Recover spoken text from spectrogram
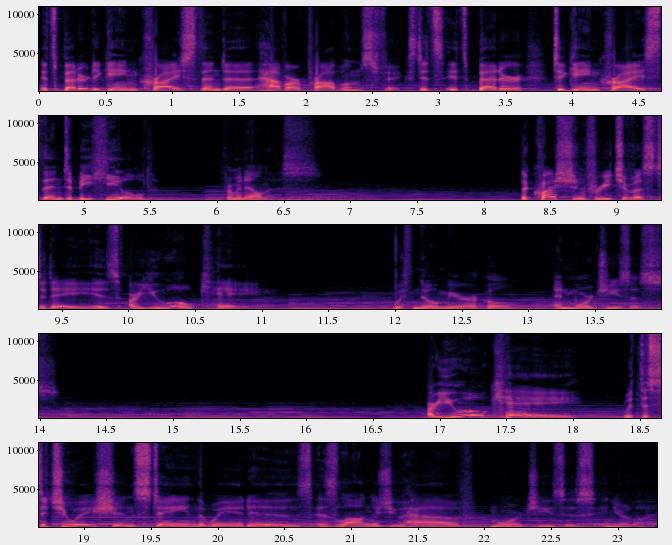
It's better to gain Christ than to have our problems fixed. It's, it's better to gain Christ than to be healed from an illness. The question for each of us today is Are you okay with no miracle and more Jesus? Are you okay with the situation staying the way it is as long as you have more Jesus in your life?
